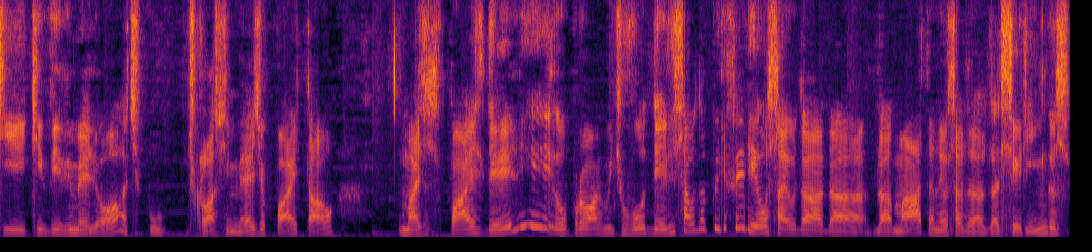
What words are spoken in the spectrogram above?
que, que vive melhor, tipo, de classe média, pai e tal, mas os pais dele, ou provavelmente o vô dele, saiu da periferia, ou saiu da, da, da mata, né? Ou saiu da, das seringas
